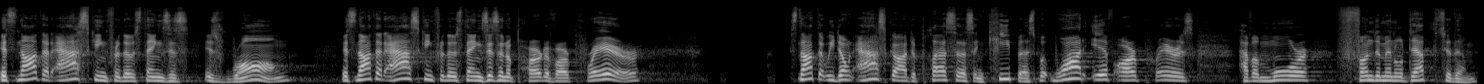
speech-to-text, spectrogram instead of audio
It's not that asking for those things is, is wrong. It's not that asking for those things isn't a part of our prayer. It's not that we don't ask God to bless us and keep us, but what if our prayers have a more fundamental depth to them?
